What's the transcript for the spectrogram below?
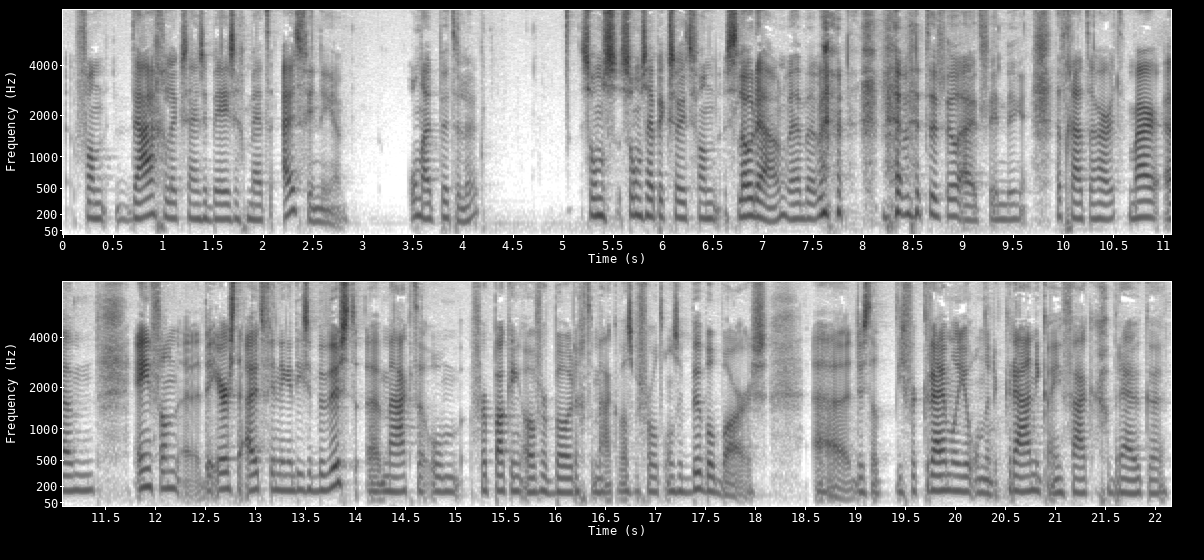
van dagelijks zijn ze bezig met uitvindingen onuitputtelijk. Soms, soms heb ik zoiets van slow down. We hebben, we hebben te veel uitvindingen. Het gaat te hard. Maar um, een van de eerste uitvindingen die ze bewust uh, maakten om verpakking overbodig te maken, was bijvoorbeeld onze bubblebars. Uh, dus dat, die verkruimel je onder de kraan, die kan je vaker gebruiken.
